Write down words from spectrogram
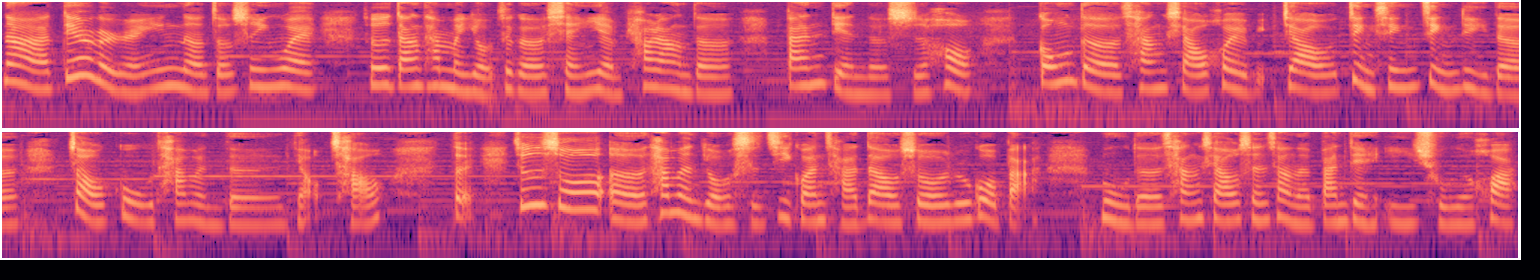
那第二个原因呢，则是因为就是当他们有这个显眼漂亮的斑点的时候，公的仓鸮会比较尽心尽力的照顾他们的鸟巢。对，就是说，呃，他们有实际观察到说，如果把母的仓鸮身上的斑点移除的话，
